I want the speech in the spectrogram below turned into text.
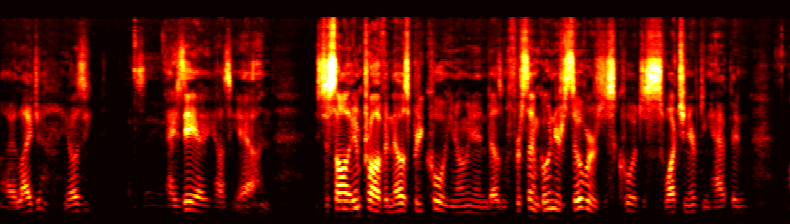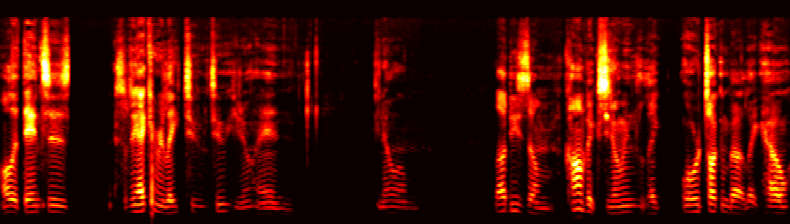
uh, Elijah Yazzie. Isaiah. Isaiah Yazzie, yeah. And, it's just all improv, and that was pretty cool, you know. I mean? And that was my first time going there silver. It was just cool, just watching everything happen, all the dances. That's something I can relate to too, you know. And you know, um, a lot of these um convicts, you know what I mean? Like what we're talking about, like how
